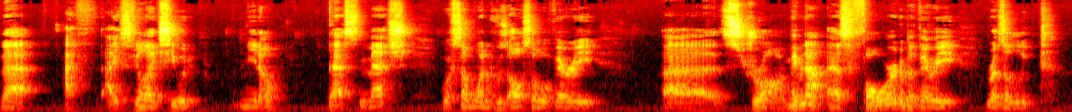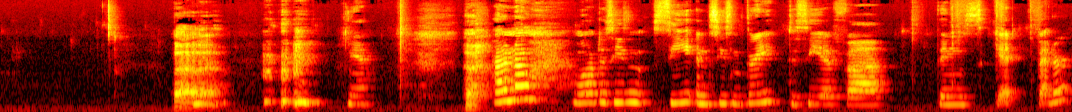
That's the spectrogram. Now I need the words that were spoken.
that I I feel like she would, you know, best mesh with someone who's also very uh, strong. Maybe not as forward, but very resolute. Uh, Yeah. I don't know. We'll have to season see in season three to see if uh, things get better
